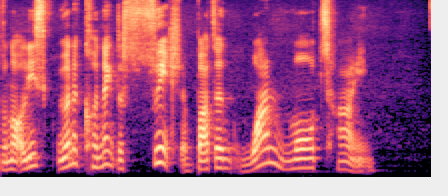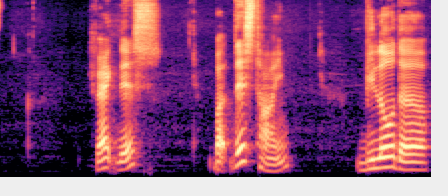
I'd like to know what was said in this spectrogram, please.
but not least, we want to connect the switch button one more time. Drag this, but this time below the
